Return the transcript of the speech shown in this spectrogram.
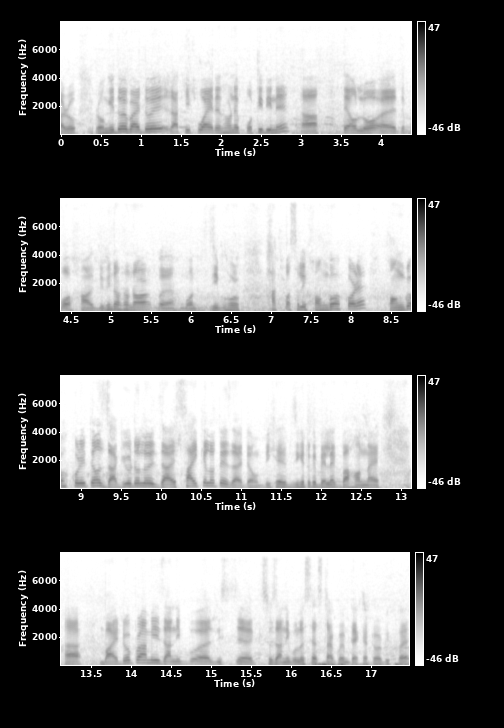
আৰু ৰঙিদৈ বাইদেৱে ৰাতিপুৱাই এনেধৰণে প্ৰতিদিনে তেওঁ বিভিন্ন ধৰণৰ যিবোৰ শাক পাচলি সংগ্ৰহ কৰে সংগ্ৰহ কৰি তেওঁ জাগিৰোডলৈ যায় চাইকেলতে যায় তেওঁ। বিশেষ যিহেতুকে বেলেগ বাহন নাই। বাইদেউৰ পৰা আমি জানিব কিছু জানিবলৈ চেষ্টা কৰিম তেখেতৰ বিষয়ে।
